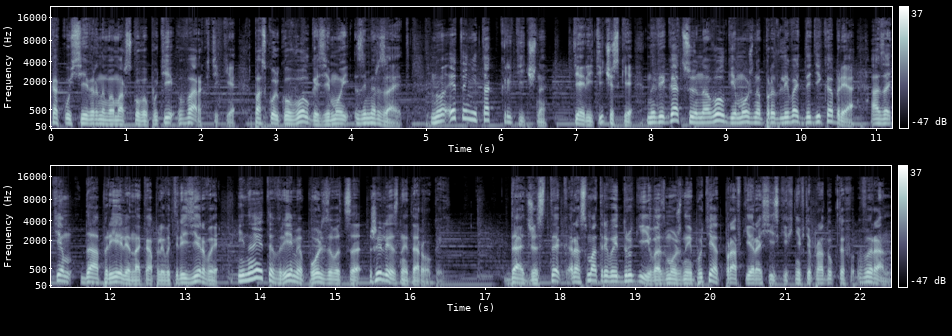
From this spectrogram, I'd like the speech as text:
как у Северного морского пути в Арктике, поскольку Волга зимой замерзает. Но это не так критично. Теоретически, навигацию на Волге можно продлевать до декабря, а затем до апреля накапливать резервы и на это время пользоваться железной дорогой. Digestec рассматривает другие возможные пути отправки российских нефтепродуктов в Иран.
